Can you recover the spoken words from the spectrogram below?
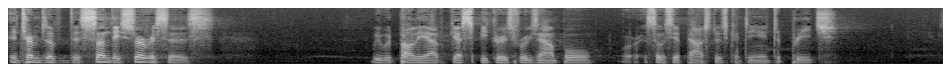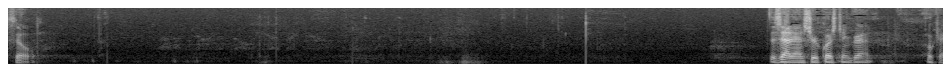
in terms of the Sunday services, we would probably have guest speakers, for example, or associate pastors continuing to preach. So, Does that answer your question, Grant? Okay.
